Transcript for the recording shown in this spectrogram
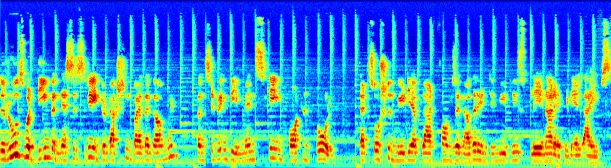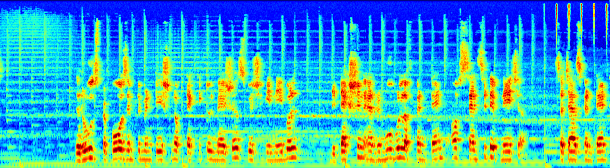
The rules were deemed a necessary introduction by the government, considering the immensely important role that social media platforms and other intermediaries play in our everyday lives. The rules propose implementation of technical measures which enable detection and removal of content of sensitive nature, such as content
